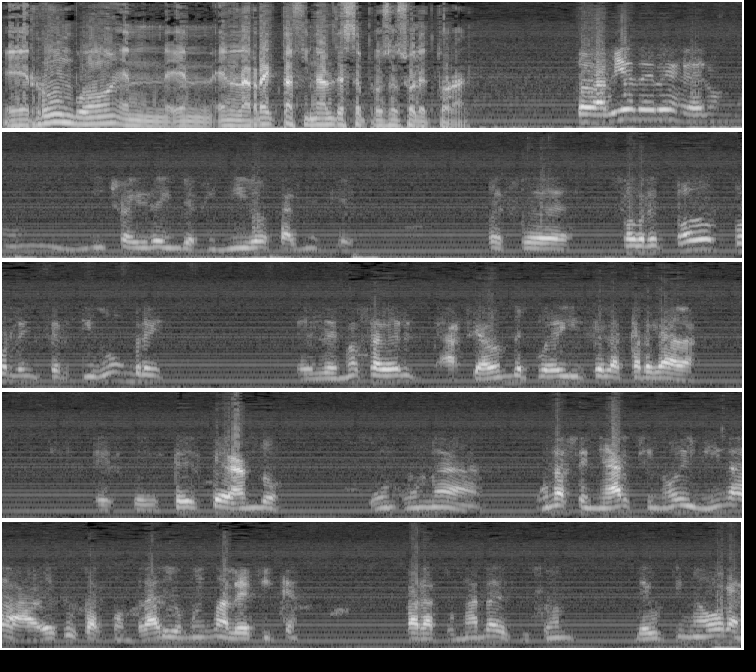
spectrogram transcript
eh, rumbo en, en, la recta final de este proceso electoral. Todavía debe haber un, nicho ahí de indefinidos, alguien que, pues, eh, sobre todo por la incertidumbre el de no saber hacia dónde puede irse la cargada, este, esté esperando una, una señal, si no divina, a veces al contrario, muy maléfica, para tomar la decisión de última hora.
